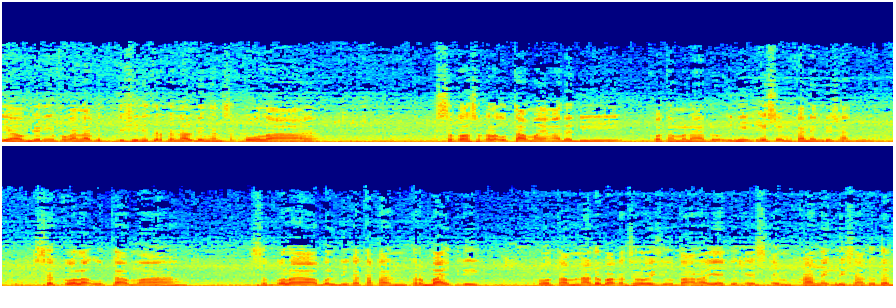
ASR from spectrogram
ya Om Joni infokan lagi di sini terkenal dengan sekolah sekolah-sekolah utama yang ada di Kota Manado. Ini SMK Negeri 1 sekolah utama sekolah boleh dikatakan terbaik di Kota Manado bahkan Sulawesi Utara yaitu SMK Negeri 1 dan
